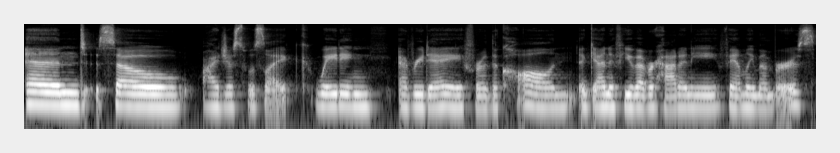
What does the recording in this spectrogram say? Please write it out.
And so I just was like waiting every day for the call. And again, if you've ever had any family members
